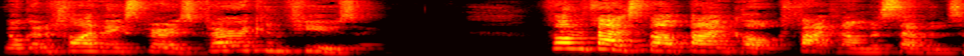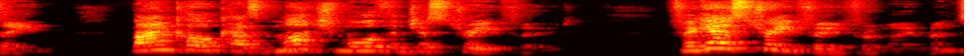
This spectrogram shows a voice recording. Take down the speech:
you're going to find the experience very confusing. Fun facts about Bangkok, fact number 17. Bangkok has much more than just street food. Forget street food for a moment.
